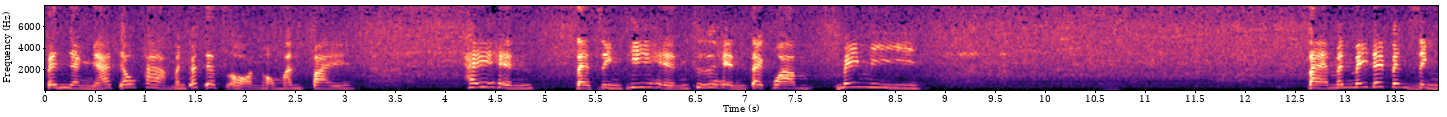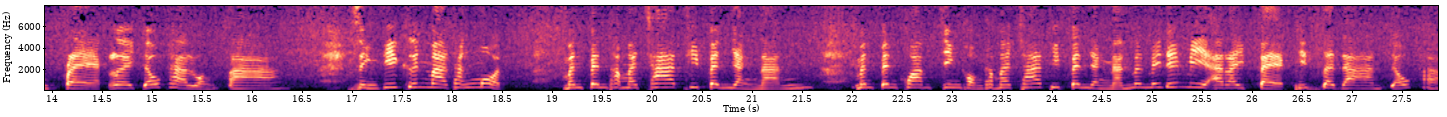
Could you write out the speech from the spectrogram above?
เป็นอย่างนี้เจ้าค่ะ มันก็จะสอนของมันไป ให้เห็นแต่สิ่งที่เห็นคือเห็นแต่ความไม่มี แต่มันไม่ได้เป็นสิ่งแปลกเลยเจ้าค่ะหลวงตา สิ่งที่ขึ้นมาทั้งหมด มันเป็นธรรมชาติที่เป็นอย่างนั้น มันเป็นความจริงของธรรมชาติที่เป็นอย่างนั้น มันไม่ได้มีอะไรแปลกพิสดารเจ้าค่ะ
